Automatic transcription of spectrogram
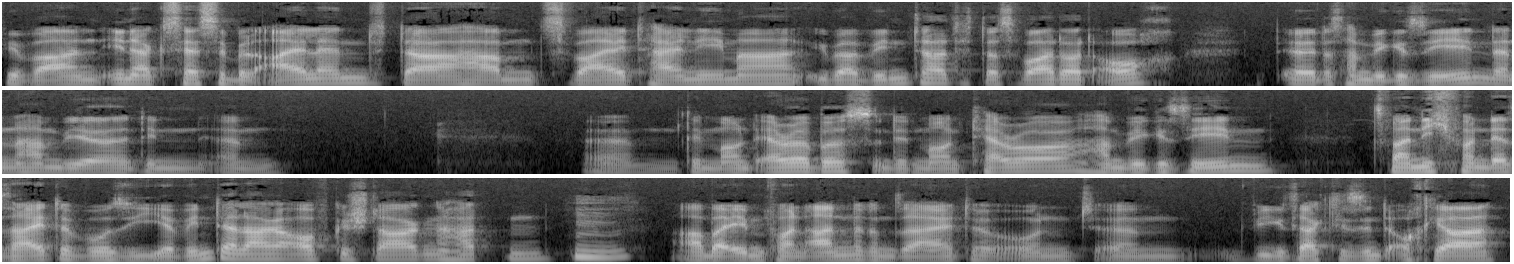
Wir waren Inaccessible Island, da haben zwei Teilnehmer überwintert, das war dort auch, äh, das haben wir gesehen. Dann haben wir den, ähm, ähm, den Mount Erebus und den Mount Terror haben wir gesehen. Zwar nicht von der Seite, wo sie ihr Winterlager aufgeschlagen hatten, mhm. aber eben von anderen Seite. Und ähm, wie gesagt, die sind auch ja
